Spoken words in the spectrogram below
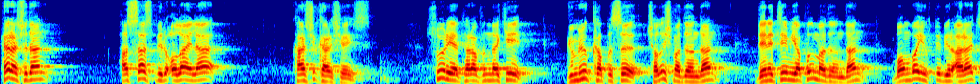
Her açıdan hassas bir olayla karşı karşıyayız. Suriye tarafındaki gümrük kapısı çalışmadığından, denetim yapılmadığından bomba yüklü bir araç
